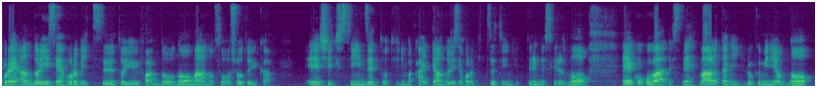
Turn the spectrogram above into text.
これアンドリーセン・ホルビッツというファンドの、まあ、あの総称というか、A16Z というふうに書いてアンドリーセン・ホルビッツというふうに言ってるんですけれども、ここがですね、まあ、新たに6ミリオンの、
